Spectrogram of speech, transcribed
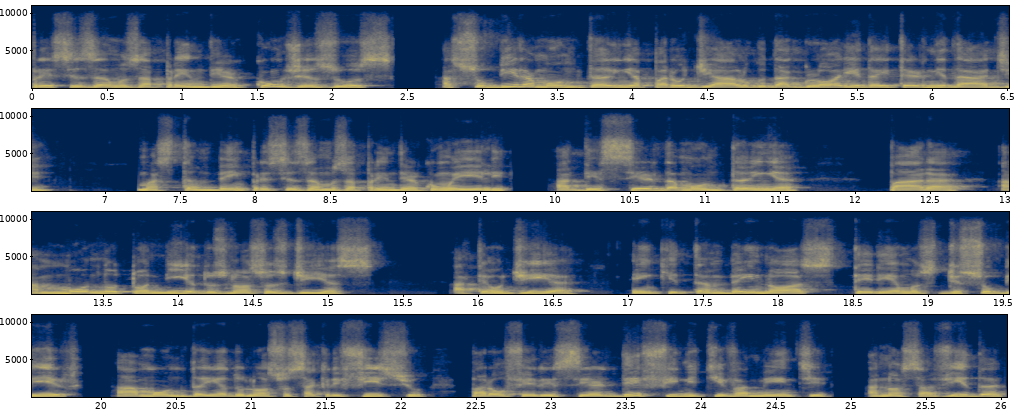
precisamos aprender com Jesus a subir a montanha para o diálogo da glória e da eternidade, mas também precisamos aprender com ele a descer da montanha para a monotonia dos nossos dias, até o dia em que também nós teremos de subir à montanha do nosso sacrifício para oferecer definitivamente a nossa vida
